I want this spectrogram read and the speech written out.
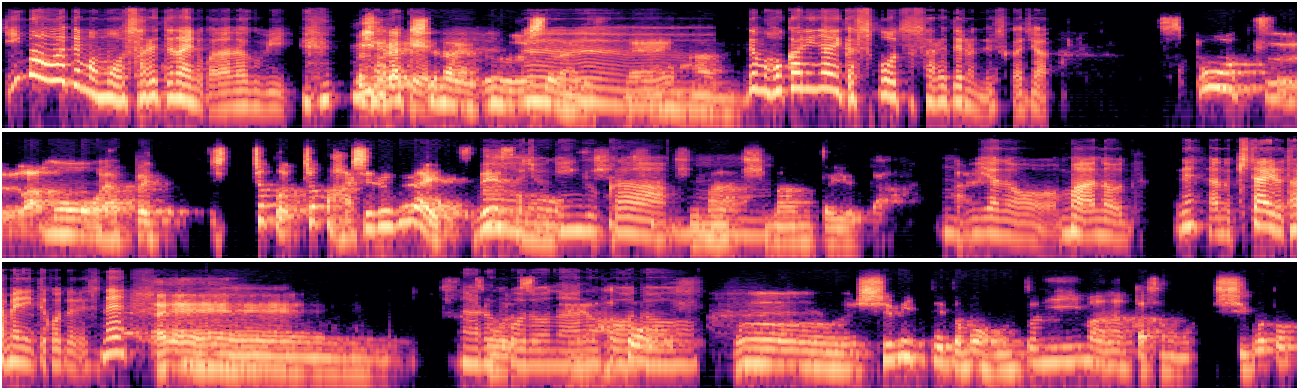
今はでももうされてないのかな、ラグビー。見るだけ。してない、うん、してないですね。うんはいでも他に何かスポーツされてるんですか、じゃスポーツはもうやっぱりちょっとちょっと走るぐらいですね。あーそのジョギングかひひ暇うん肥満というか。あ。うんはいあの、まあ、あの、ね、あの、鍛えるためにってことですね。えなるほど、ねなるほど。ー、うん趣味っていうともう本当に今なんかその仕事と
